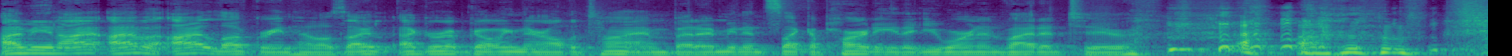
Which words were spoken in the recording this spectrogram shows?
I mean, I I'm a, I love Green Hills. I, I grew up going there all the time, but I mean, it's like a party that you weren't invited to. Um,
